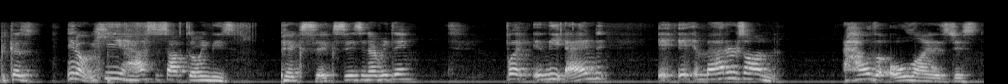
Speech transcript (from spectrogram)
because you know he has to stop throwing these pick sixes and everything, but in the end, it, it matters on how the O line is just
